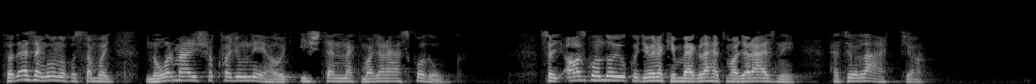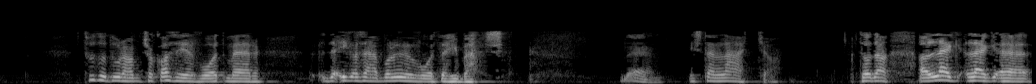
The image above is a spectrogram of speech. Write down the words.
Tudod, ezen gondolkoztam, hogy normálisak vagyunk néha, hogy Istennek magyarázkodunk. Szóval, hogy azt gondoljuk, hogy ő neki meg lehet magyarázni, hát ő látja. Tudod, Uram, csak azért volt, mert de igazából ő volt a hibás. Nem. Isten látja. Tudod, a, a leg, leg, eh,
